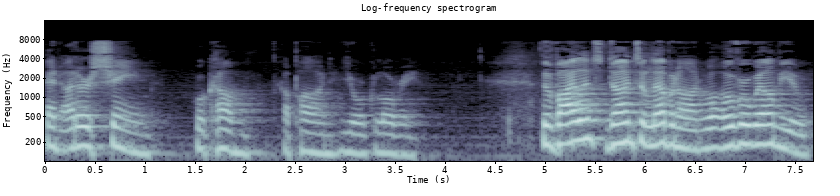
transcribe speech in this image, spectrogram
and utter shame will come upon your glory. The violence done to Lebanon will overwhelm you,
